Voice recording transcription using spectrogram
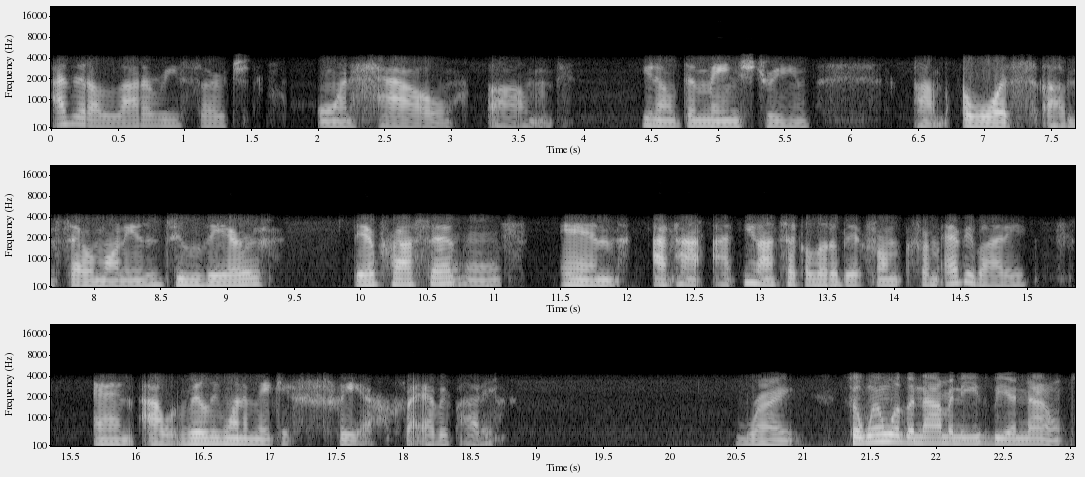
I did a lot of research on how um, you know the mainstream um, awards um, ceremonies do their their process, mm-hmm. and I, I you know I took a little bit from from everybody, and I would really want to make it fair for everybody. Right. So when will the nominees be announced?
